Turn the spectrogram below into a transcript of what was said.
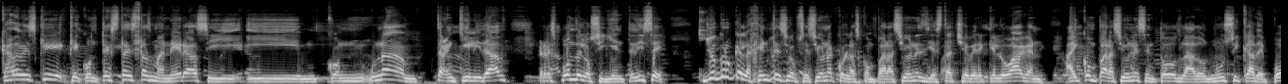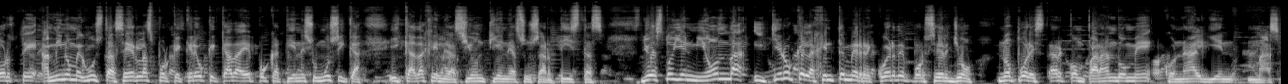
cada vez que, que contesta de estas maneras y, y con una tranquilidad, responde lo siguiente, dice, yo creo que la gente se obsesiona con las comparaciones y está chévere que lo hagan. Hay comparaciones en todos lados, música, deporte. A mí no me gusta hacerlas porque creo que cada época tiene su música y cada generación tiene a sus artistas. Yo estoy en mi onda y quiero que la gente me recuerde por ser yo, no por estar comparándome con alguien más.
